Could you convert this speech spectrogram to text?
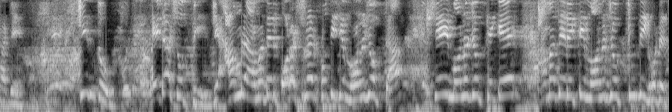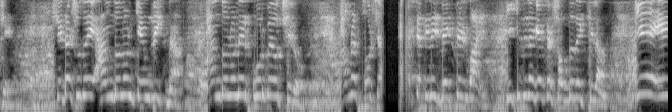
থাকে। কিন্তু সত্যি যে আমরা আমাদের পড়াশোনার প্রতি যে মনোযোগটা, সেই মনোযোগ থেকে আমাদের একটি মনোযোগ চ্যুতি ঘটেছে। সেটা শুধু এই আন্দোলন কেন্দ্রিক না, আন্দোলনের পূর্বেও ছিল। আমরা সোশ্যাল একটা জিনিস দেখতে পাই। কিছুদিন আগে একটা শব্দ দেখছিলাম। কে এই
